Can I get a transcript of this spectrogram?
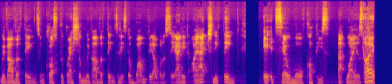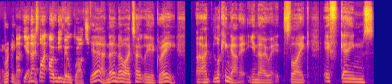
with other things and cross progression with other things. And it's the one thing I want to see added. I actually think it'd sell more copies that way as well. I agree. But yeah, that's my only real grudge. Yeah, no, no, I totally agree. Uh, looking at it, you know, it's like if games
